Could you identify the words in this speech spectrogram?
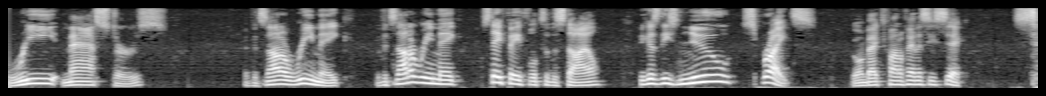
remasters, if it's not a remake, if it's not a remake, stay faithful to the style because these new sprites, going back to Final Fantasy VI,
